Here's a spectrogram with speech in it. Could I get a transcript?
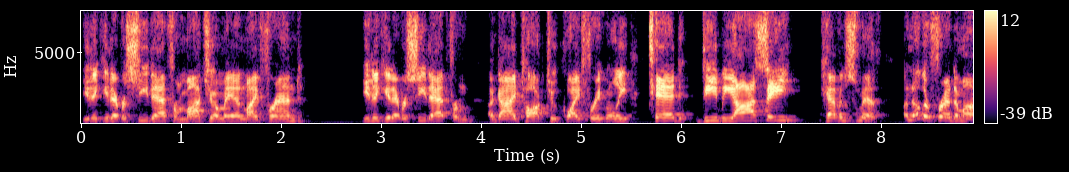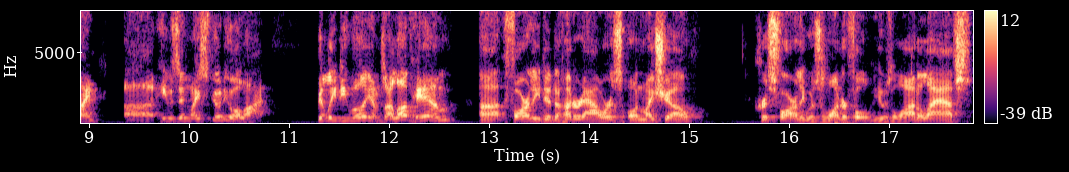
You think you'd ever see that from Macho Man, my friend? You think you'd ever see that from a guy I talk to quite frequently, Ted DiBiase? Kevin Smith, another friend of mine. Uh, he was in my studio a lot. Billy Dee Williams, I love him. Uh, Farley did 100 hours on my show. Chris Farley was wonderful. He was a lot of laughs.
